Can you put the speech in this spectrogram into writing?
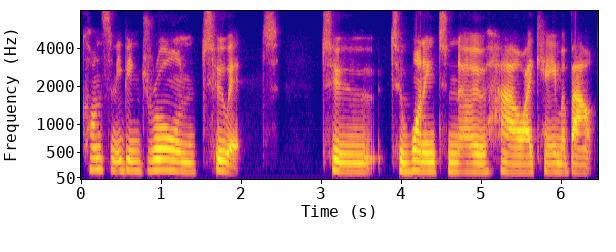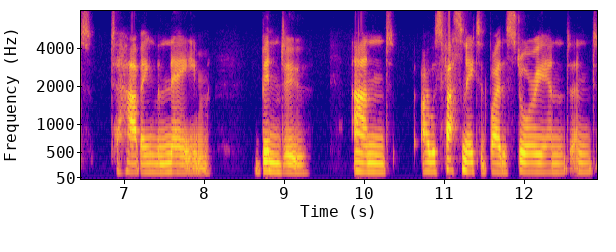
constantly being drawn to it to to wanting to know how I came about to having the name Bindu, and I was fascinated by the story. And and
